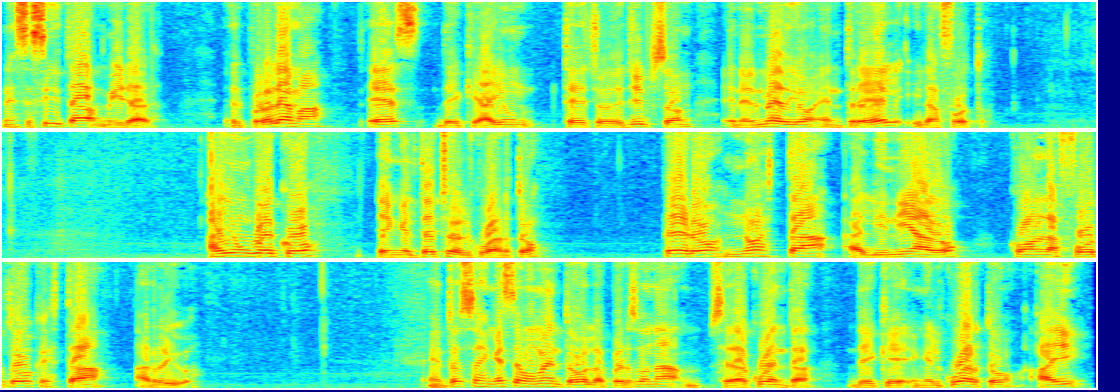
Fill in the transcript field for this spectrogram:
necesita mirar. El problema es de que hay un techo de Gibson en el medio entre él y la foto. Hay un hueco en el techo del cuarto, pero no está alineado con la foto que está arriba. Entonces en ese momento la persona se da cuenta de que en el cuarto hay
